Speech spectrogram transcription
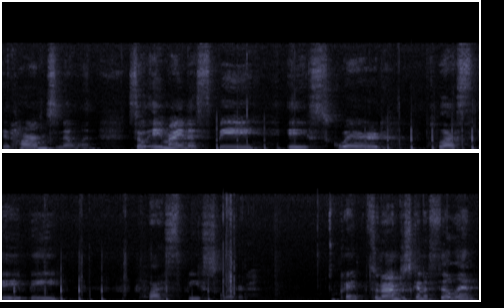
It harms no one. So a minus b, a squared plus ab plus b squared. Okay, so now I'm just going to fill in.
